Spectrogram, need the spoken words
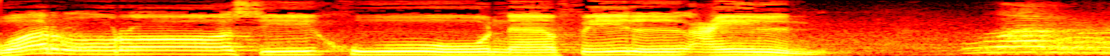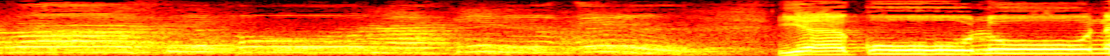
والراسخون في العلم. والراسخون في العلم. يقولون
